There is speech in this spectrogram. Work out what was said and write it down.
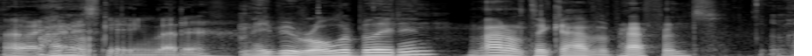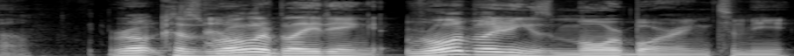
I like I ice skating better. Maybe rollerblading. I don't think I have a preference. Okay. Because I don't- rollerblading, rollerblading is more boring to me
